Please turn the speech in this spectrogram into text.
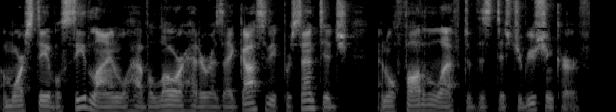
A more stable seed line will have a lower heterozygosity percentage and will fall to the left of this distribution curve.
